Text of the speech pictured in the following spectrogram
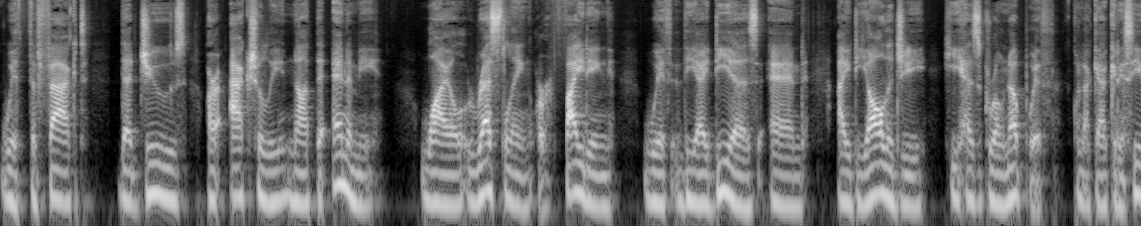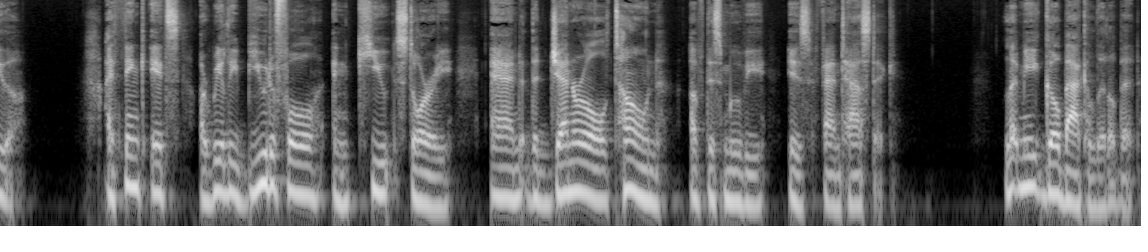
with the fact that Jews are actually not the enemy while wrestling or fighting with the ideas and ideology he has grown up with, con la que ha crecido. I think it's a really beautiful and cute story, and the general tone of this movie is fantastic. Let me go back a little bit.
